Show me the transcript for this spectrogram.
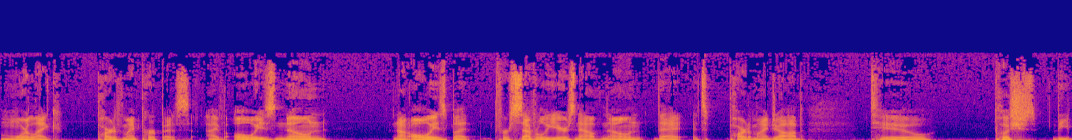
more like part of my purpose. I've always known, not always, but for several years now, I've known that it's part of my job to push the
